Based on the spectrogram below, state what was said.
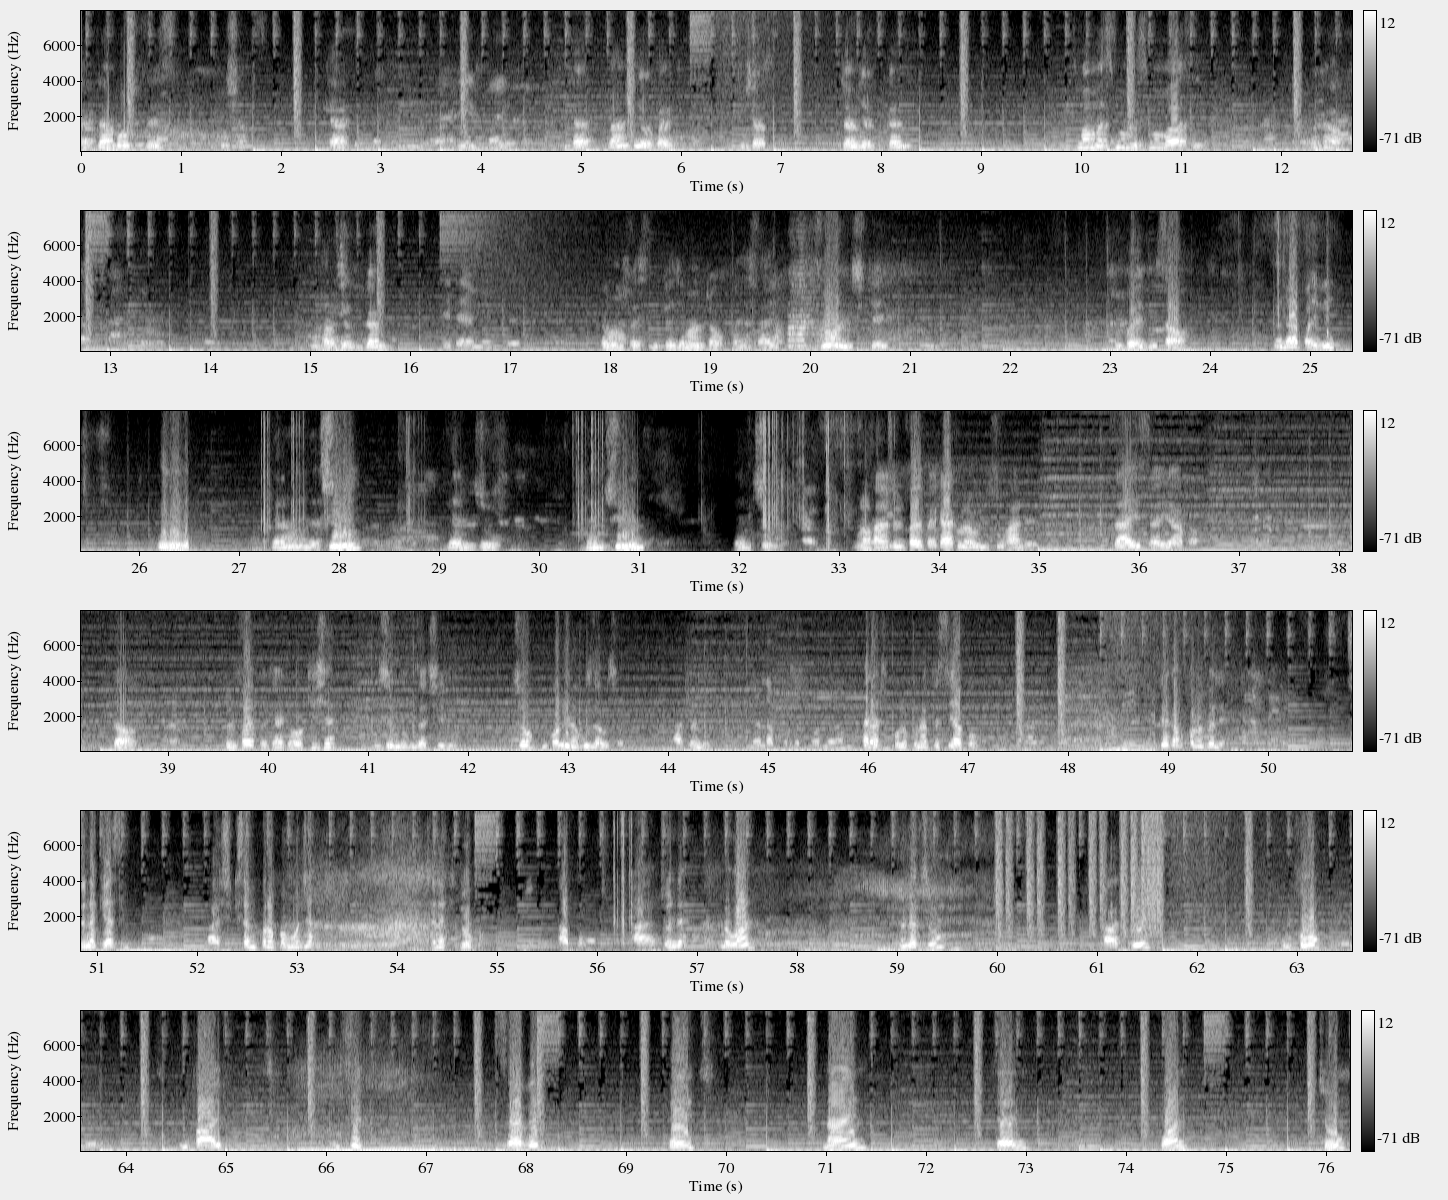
Yeah, double press push ups. yake eh, plan hiyo five. Push ups. Jamjaribu gani? Simama, simama, simama basi. Wow. Unajaribu gani? Diamond face. Nipe jamaa nataka kufanya saa hii. Simama nishike. Tuko hivi sawa. Nenda hapa hivi. Hivi. Then unaenda chini. Then juu then 2 then 2. Unafanya 25 peke yake na 200. Sahi sahi hapa. Sawa. 25 peke yake hakikisha uso unaguza chini. So mkono inaguza uso. Atende. Nenda pole hapo. Ana tu polepole na pesi yako. Weka mkono mbele. Tena kiasi. Ah, shikisha mkono pamoja. Tena kidogo. Hapo. Ah, twende. Number 1. Number 2. uh, three, and four, and five, and six, seven, eight, nine, ten, one, two,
